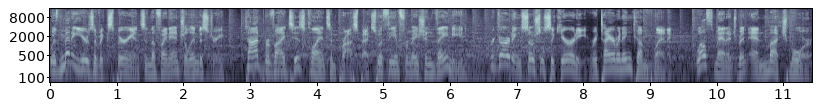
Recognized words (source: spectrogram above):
With many years of experience in the financial industry, Todd provides his clients and prospects with the information they need regarding Social Security, retirement income planning, wealth management, and much more.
